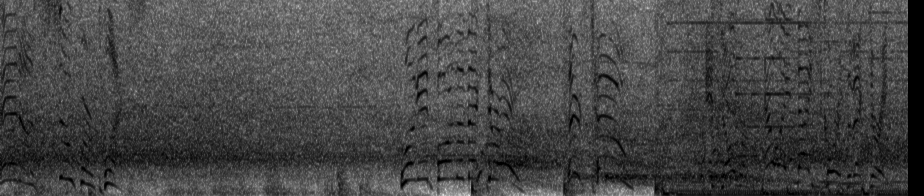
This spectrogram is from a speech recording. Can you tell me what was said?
And a superplex. Looking for the victory. There's two. It's over. LA Knight scores the victory.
